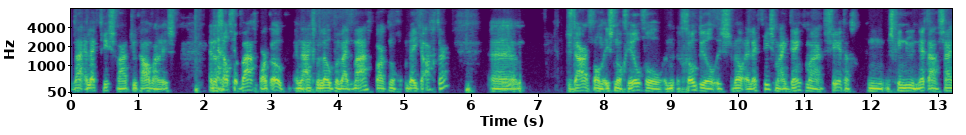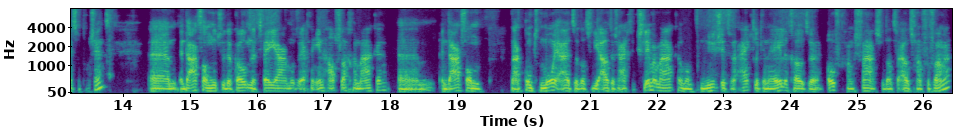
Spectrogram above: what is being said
naar elektrisch, waar het natuurlijk haalbaar is. En dat geldt voor het wagenpark ook. En eigenlijk lopen wij het wagenpark nog een beetje achter. Uh, dus daarvan is nog heel veel, een groot deel is wel elektrisch, maar ik denk maar 40, misschien nu net aan 50 procent. Um, en daarvan moeten we de komende twee jaar moeten we echt een inhaalslag gaan maken. En daarvan nou, komt het mooi uit dat we die auto's eigenlijk slimmer maken. Want nu zitten we eigenlijk in een hele grote overgangsfase dat we auto's gaan vervangen.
